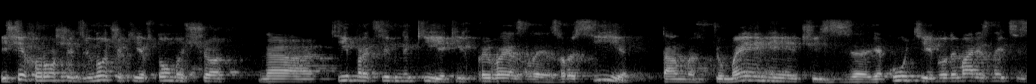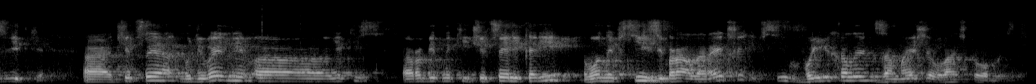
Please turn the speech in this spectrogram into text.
І ще хороший дзвіночок є в тому, що ті працівники, яких привезли з Росії, там з Тюмені чи з Якутії, ну немає різниці звідки. Е, Чи це будівельні е, якісь робітники, чи це лікарі, вони всі зібрали речі і всі виїхали за межі Луганської області.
